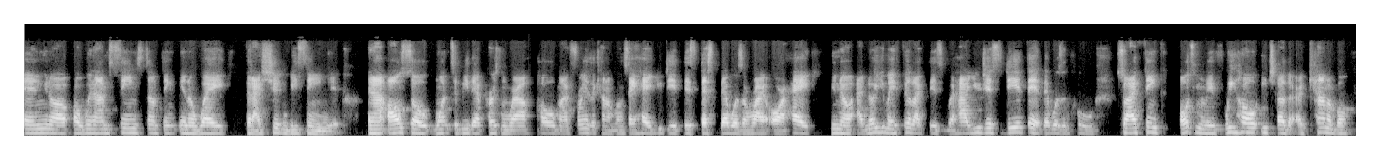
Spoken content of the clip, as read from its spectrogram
and you know, or when I'm seeing something in a way that I shouldn't be seeing it. And I also want to be that person where I hold my friends accountable and say, hey, you did this, that's, that wasn't right. Or, hey, you know, I know you may feel like this, but how you just did that, that wasn't cool. So I think ultimately, if we hold each other accountable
